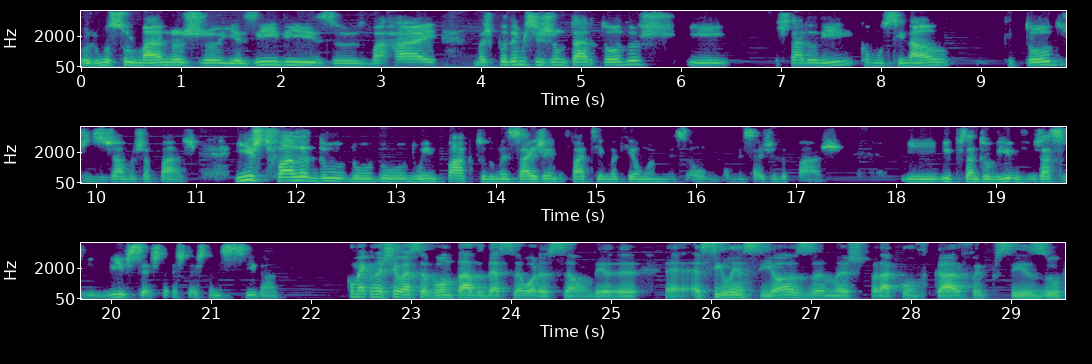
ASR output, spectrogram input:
os muçulmanos, yazidis, os Bahá'í, mas podemos se juntar todos e estar ali como um sinal que todos desejamos a paz. E isto fala do, do, do, do impacto da mensagem de Fátima, que é uma, uma mensagem de paz. E, e portanto, já se vive-se esta, esta, esta, necessidade. Como é que nasceu essa vontade dessa oração? De, uh, a silenciosa, mas para a convocar foi preciso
